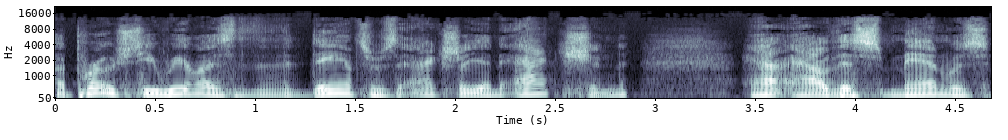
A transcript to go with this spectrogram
approached, he realized that the dance was actually an action how, how this man was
